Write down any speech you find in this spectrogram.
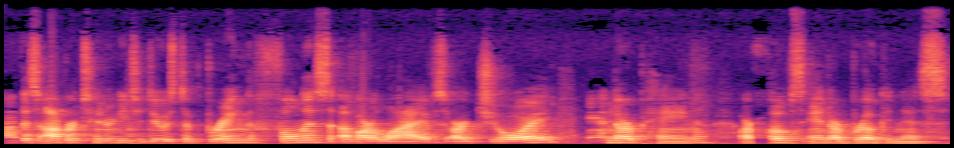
have this opportunity to do is to bring the fullness of our lives, our joy and our pain, our hopes and our brokenness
